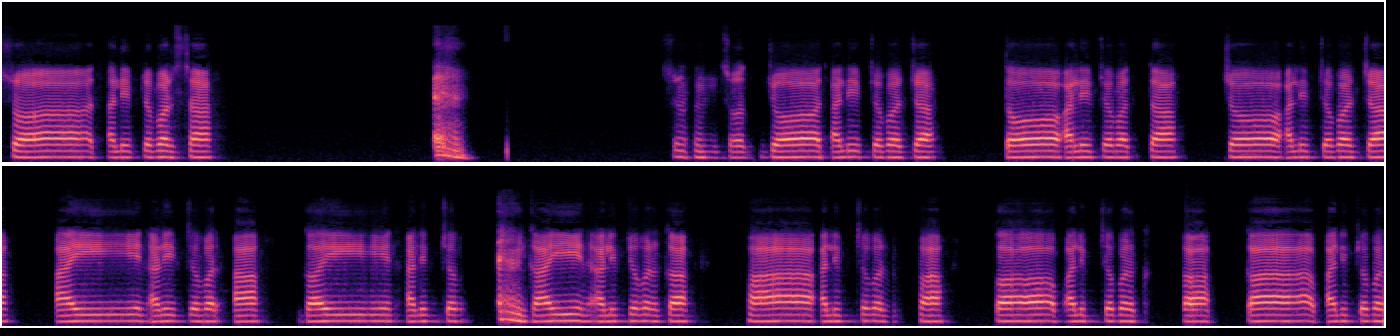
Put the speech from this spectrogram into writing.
स्वाद अलिफ जबर सा জ আলিফ জবর যা ত আলিফ জবর তা চ আলিফ জবর যা আইন আলিফ জবর আ গাইন আলিফ জব গাইন আলিফ জবর কা ফা আলিফ জবর ফা কাফ আলিফ জবর কা কাফ আলিফ জবর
